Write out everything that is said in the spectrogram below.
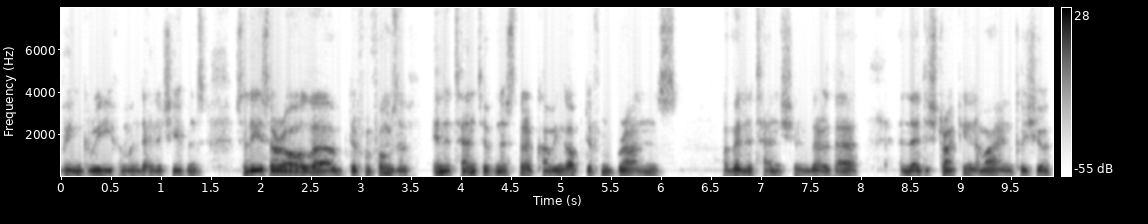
being greedy for mundane achievements. So these are all um, different forms of inattentiveness that are coming up, different brands of inattention that are there, and they're distracting the mind because you're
